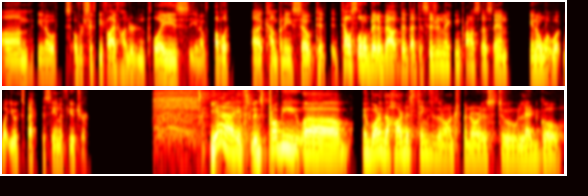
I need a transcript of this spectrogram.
um, you know, over 6,500 employees, you know, public uh, company. So tell us a little bit about the, that decision-making process and, you know, what, what, what, you expect to see in the future. Yeah, it's, it's probably uh, one of the hardest things as an entrepreneur is to let go.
